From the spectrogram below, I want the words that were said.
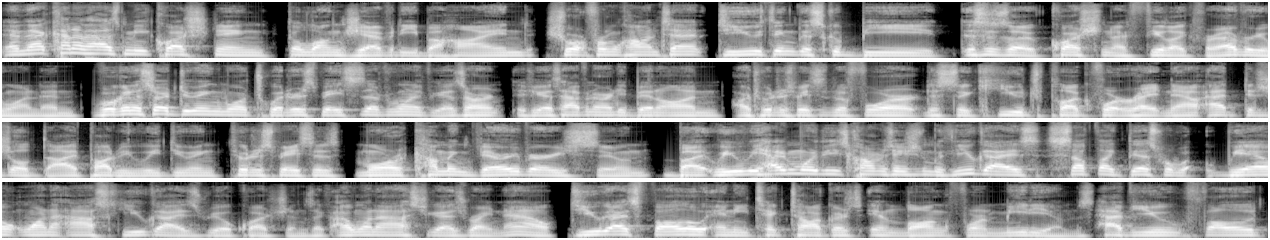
And that kind of has me questioning the longevity behind short form content. Do you think this could be, this is a question I feel like for everyone. And we're going to start doing more Twitter spaces, everyone. If you guys aren't, if you guys haven't already been on our Twitter spaces before, just a huge plug for it right now at Digital Dive Pod. We will be doing Twitter spaces more coming very, very soon. But we will be having more of these conversations with you guys, stuff like this, where we want to ask you guys real questions. Like I want to ask you guys right now, do you guys follow any TikTokers in long form mediums? Have you followed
